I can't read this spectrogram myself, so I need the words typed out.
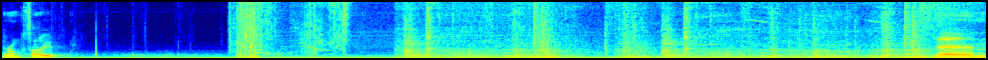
Wrong side. Then.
